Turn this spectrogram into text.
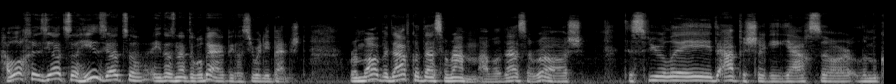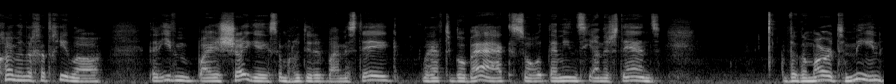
Halacha is yatsa. He is yatsa. He doesn't have to go back because he already benched. Rama v'davka das ram avol das rosh tesvirle da'apeshagi yachzor lemukoyim lechatchila. That even by a shogeg, someone who did it by mistake would have to go back. So that means he understands the Gemara to mean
